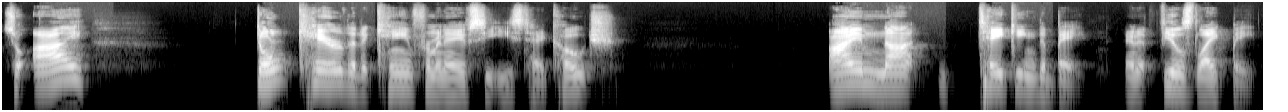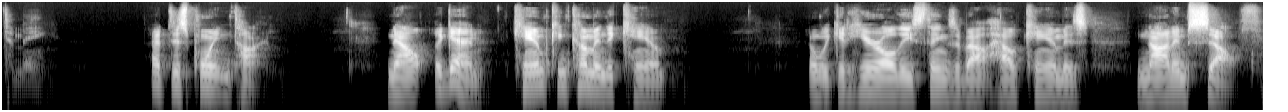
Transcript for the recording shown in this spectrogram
So I don't care that it came from an AFC East head coach. I am not taking the bait, and it feels like bait to me at this point in time. Now, again, Cam can come into camp, and we could hear all these things about how Cam is not himself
